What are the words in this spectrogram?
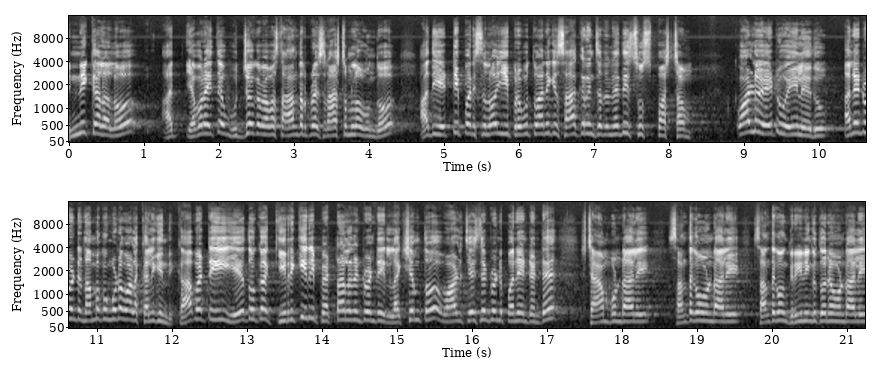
ఎన్నికలలో ఎవరైతే ఉద్యోగ వ్యవస్థ ఆంధ్రప్రదేశ్ రాష్ట్రంలో ఉందో అది ఎట్టి పరిస్థితిలో ఈ ప్రభుత్వానికి సహకరించడం అనేది సుస్పష్టం. వాళ్ళు ఎటు వేయలేదు అనేటువంటి నమ్మకం కూడా వాళ్ళకి కలిగింది. కాబట్టి ఏదో ఒక కిరికిరి పెట్టాలనేటువంటి లక్ష్యంతో వాళ్ళు చేసినటువంటి పని ఏంటంటే స్టాంప్ ఉండాలి సంతకం ఉండాలి సంతకం గ్రీనింగ్తోనే ఉండాలి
